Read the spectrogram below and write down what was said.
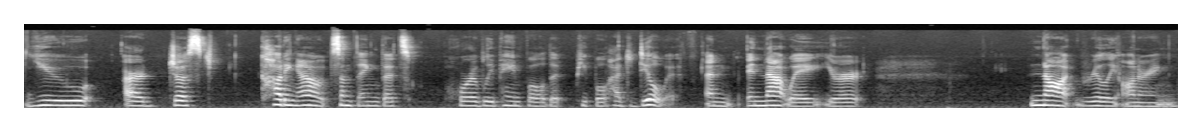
you are just cutting out something that's horribly painful that people had to deal with and in that way you're not really honoring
